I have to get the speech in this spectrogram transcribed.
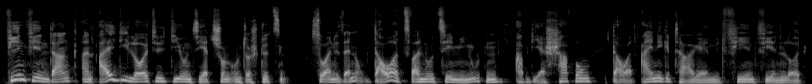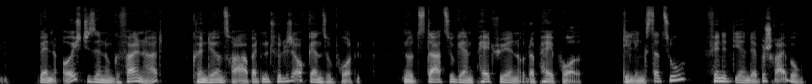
Vielen, vielen Dank an all die Leute, die uns jetzt schon unterstützen. So eine Sendung dauert zwar nur 10 Minuten, aber die Erschaffung dauert einige Tage mit vielen, vielen Leuten. Wenn euch die Sendung gefallen hat, könnt ihr unsere Arbeit natürlich auch gern supporten. Nutzt dazu gern Patreon oder PayPal. Die Links dazu findet ihr in der Beschreibung.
